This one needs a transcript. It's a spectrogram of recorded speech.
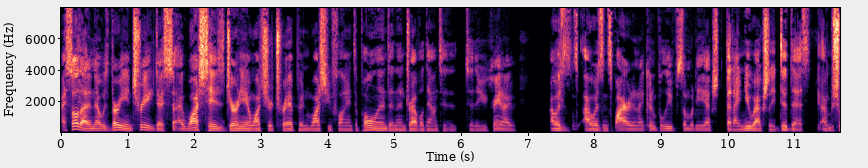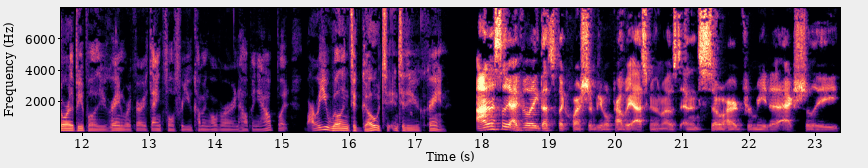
I saw that and I was very intrigued. I, saw, I watched his journey and watched your trip and watched you fly into Poland and then travel down to the, to the Ukraine. I I was I was inspired and I couldn't believe somebody actually, that I knew actually did this. I'm sure the people of the Ukraine were very thankful for you coming over and helping out. But why were you willing to go to into the Ukraine? Honestly, I feel like that's the question people probably ask me the most, and it's so hard for me to actually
